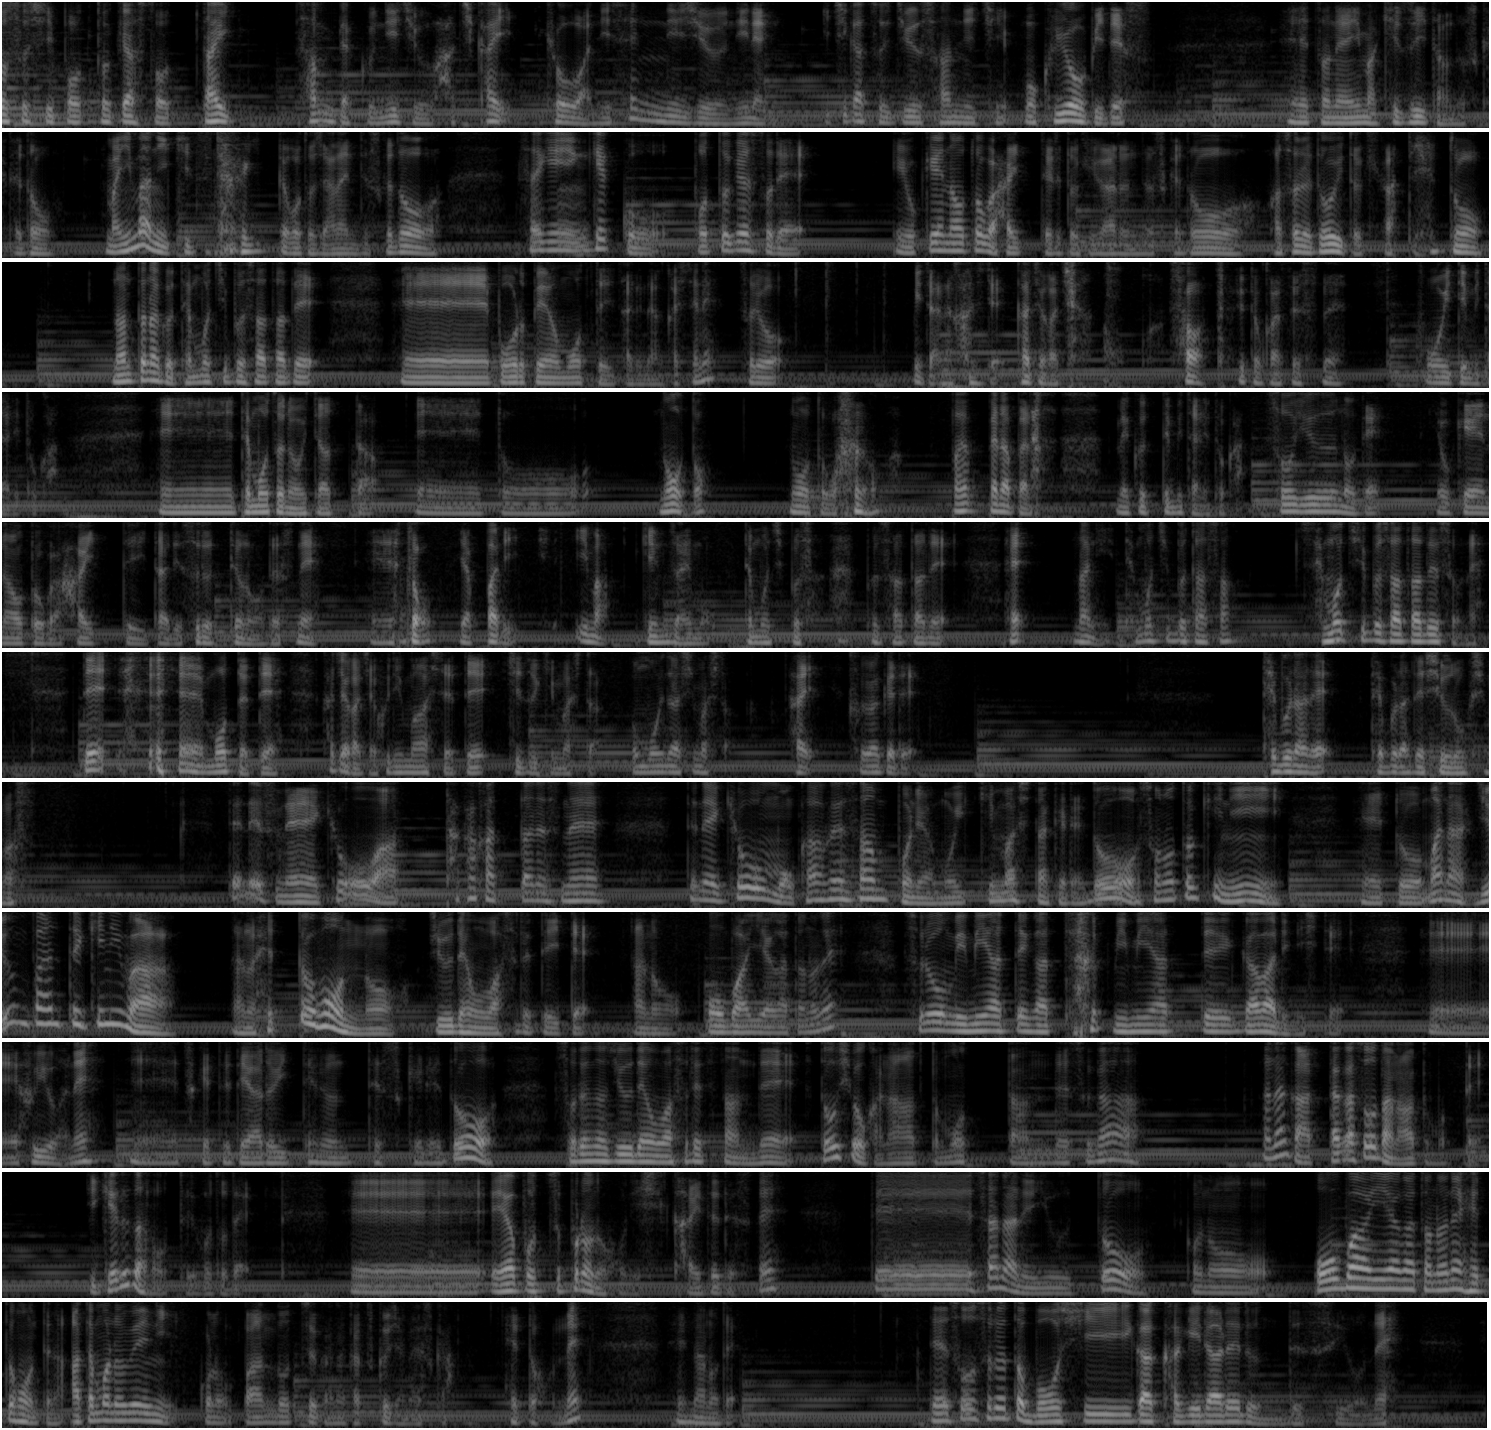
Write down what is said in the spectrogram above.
ト寿司ポッドキャスト第328回。今日は2022年1月13日木曜日です。えっ、ー、とね今気づいたんですけれどまあ今に気づいたったことじゃないんですけど最近結構ポッドキャストで余計な音が入ってる時があるんですけど、まあ、それどういう時かっていうとなんとなく手持ち無沙汰で、えー、ボールペンを持っていたりなんかしてねそれをみたいな感じでガチャガチャ 触ったりとかですね。置いてみたりとか、えー、手元に置いてあった、えっ、ー、と、ノート？ノートをあの、ペラペラ めくってみたりとか、そういうので余計な音が入っていたりするっていうのをですね、えっ、ー、と、やっぱり今現在も手持ちぶさぶさたで、え、何？手持ちぶたさ？手持ちぶさたですよね。で、持ってて、カチャカチャ振り回してて気づきました。思い出しました。はい。そういうわけで、手ぶらで手ぶらで収録します。でですね、今日は高かったですね。でね、今日もカフェ散歩にはもう行きましたけれど、その時に、えっ、ー、と、まだ順番的には、あのヘッドホンの充電を忘れていて、あの、オーバーイヤー型のね、それを耳当てが、耳当て代わりにして、えー、冬はね、えー、つけて出歩いてるんですけれど、それの充電を忘れてたんで、どうしようかなと思ったんですが、あ、なんかあったかそうだなと思って、いけるだろうということで、えー、AirPods Pro の方に変えてですね。で、さらに言うと、このオーバーイヤー型のね、ヘッドホンってのは頭の上にこのバンドっていうかなんかつくじゃないですか。ヘッドホンね。えなので。で、そうすると帽子が限られるんですよね。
